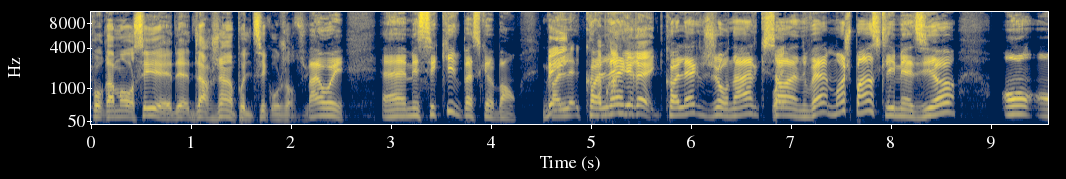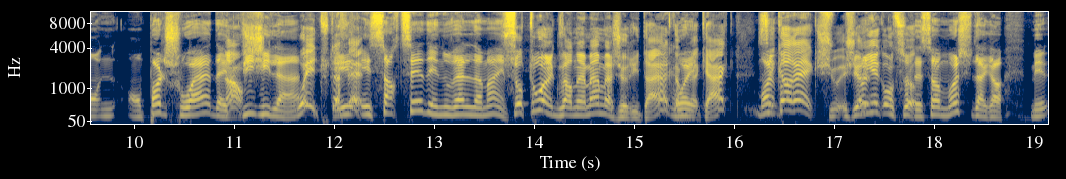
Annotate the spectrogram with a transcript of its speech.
pour ramasser euh, de, de l'argent en politique aujourd'hui. Ben oui. Euh, mais c'est qui? Parce que, bon, Mais collègue, du journal qui sort la nouvelle, moi, je pense que les médias ont, pas le choix d'être vigilants Oui, tout à et, fait. et sortir des nouvelles de même. Surtout un gouvernement majoritaire comme Oui. le CAC, c'est correct. Je- J'ai rien contre ça. C'est ça, moi, je suis d'accord. Mais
